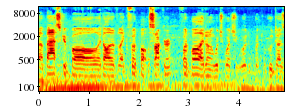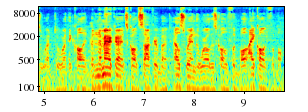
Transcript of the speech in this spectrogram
uh, basketball, a lot of like football, soccer, football. I don't know which what, you, who does what what they call it, but in America it's called soccer, but elsewhere in the world it's called football. I call it football.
